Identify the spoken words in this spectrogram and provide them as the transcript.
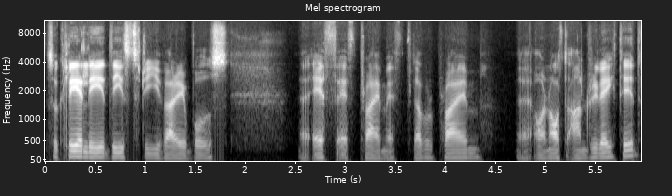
So clearly these three variables, uh, f, f prime, f double prime, uh, are not unrelated,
